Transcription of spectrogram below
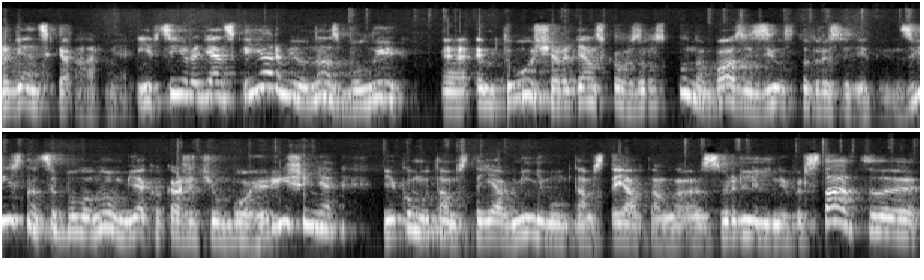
радянська армія. І в цій радянській армії у нас були МТО ще радянського зразку на базі ЗІЛ-131. Звісно, це було, ну м'яко кажучи, убоге рішення, в якому там стояв мінімум, там стояв там е, сверлільний верстат е,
